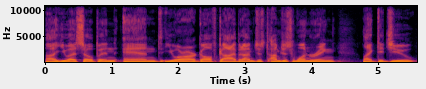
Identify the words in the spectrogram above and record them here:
uh, U.S. Open, and you are our golf guy. But I'm just I'm just wondering, like, did you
